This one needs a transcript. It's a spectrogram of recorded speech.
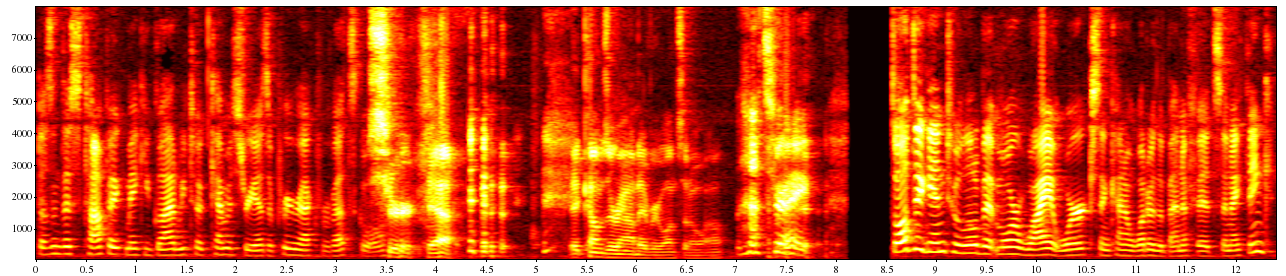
Doesn't this topic make you glad we took chemistry as a prereq for vet school? Sure, yeah. it comes around every once in a while. That's right. So I'll dig into a little bit more why it works and kind of what are the benefits. And I think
